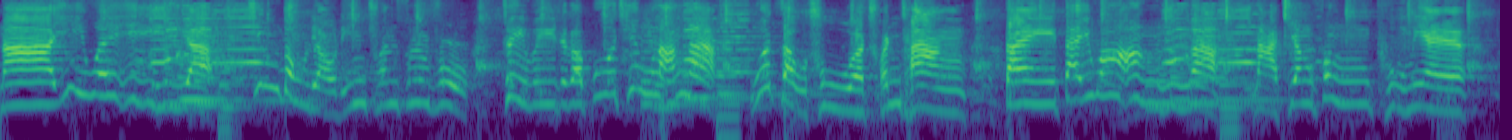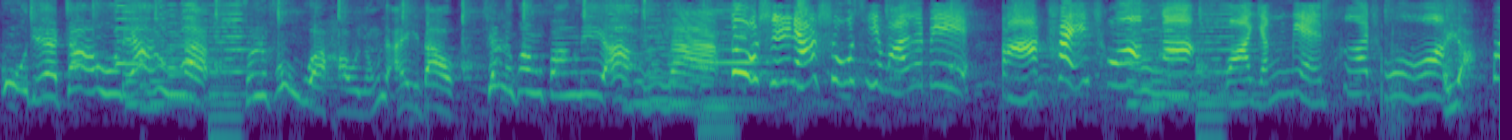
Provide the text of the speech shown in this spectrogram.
哪一位呀？惊动了林川孙府这位这个薄情郎啊！我走出船舱呆呆望啊，那江风扑面不觉着凉啊！孙父我好容易来到天光放亮啊！杜十娘梳洗完毕，打开窗啊，我迎面泼出哎呀半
